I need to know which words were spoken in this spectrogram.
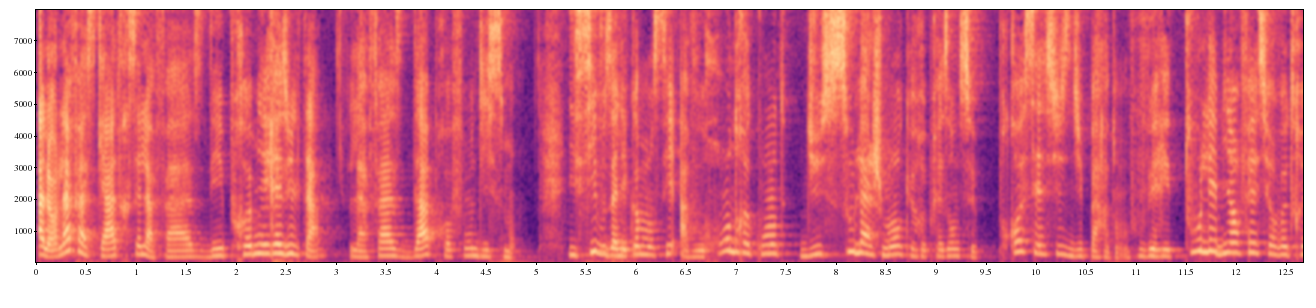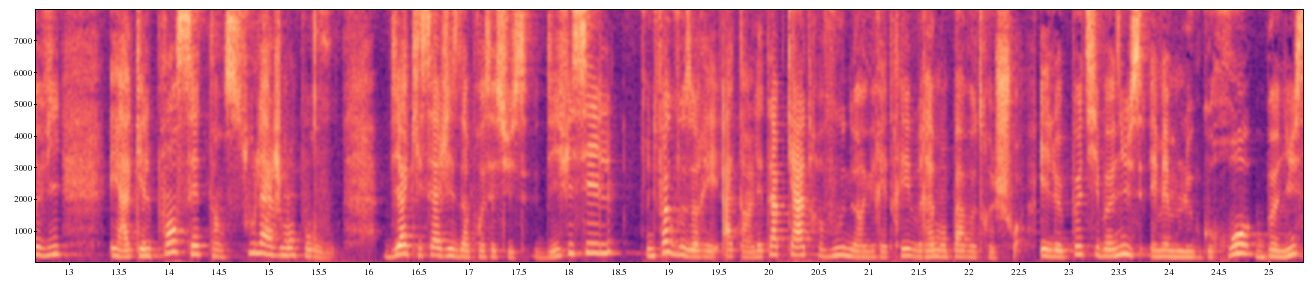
Alors la phase 4, c'est la phase des premiers résultats, la phase d'approfondissement. Ici, vous allez commencer à vous rendre compte du soulagement que représente ce processus du pardon. Vous verrez tous les bienfaits sur votre vie et à quel point c'est un soulagement pour vous. Bien qu'il s'agisse d'un processus difficile, une fois que vous aurez atteint l'étape 4, vous ne regretterez vraiment pas votre choix. Et le petit bonus, et même le gros bonus,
